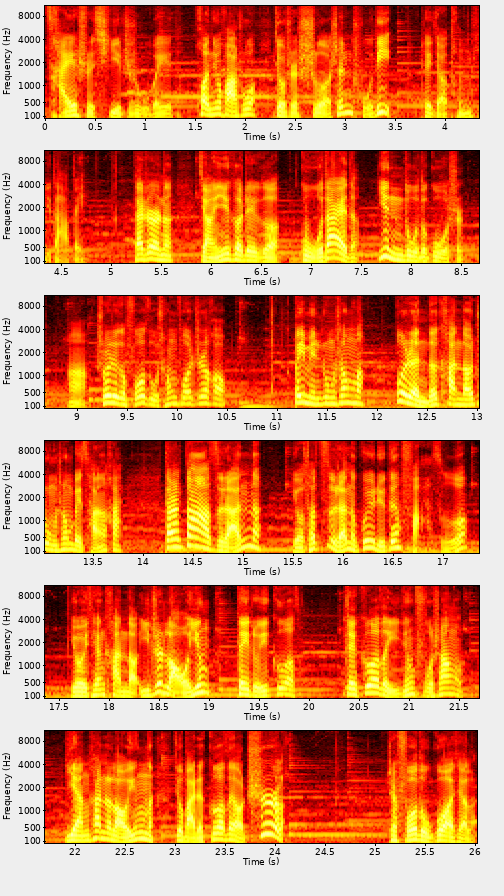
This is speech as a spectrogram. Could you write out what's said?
才是细致入微的。换句话说，就是设身处地，这叫同体大悲。在这儿呢，讲一个这个古代的印度的故事啊，说这个佛祖成佛之后，悲悯众生嘛，不忍得看到众生被残害。但是大自然呢，有它自然的规律跟法则。有一天看到一只老鹰逮住一鸽子，这鸽子已经负伤了，眼看着老鹰呢就把这鸽子要吃了。这佛祖过去了，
